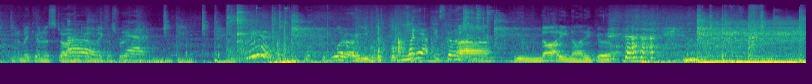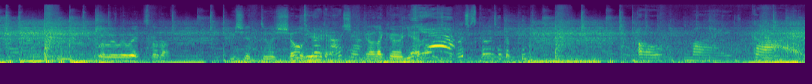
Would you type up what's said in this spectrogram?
I'm gonna make you a star and you're gonna make us oh, rich. Yeah. What are you doing? What is going on? Ah, you naughty, naughty girl. wait, wait, wait, wait. Slow down. We should do a show Do here. like an art show. You know, like a yeah. like a- Yeah. Let's just go and take a peek. Oh my god.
